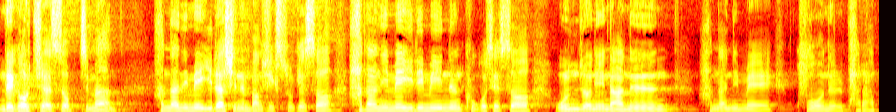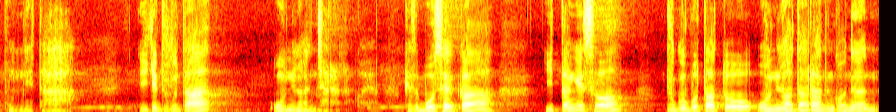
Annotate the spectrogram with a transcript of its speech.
내가 어찌할 수 없지만 하나님의 일하시는 방식 속에서 하나님의 이름이 있는 그곳에서 온전히 나는 하나님의 구원을 바라봅니다. 이게 누구다? 온유한 자라는 거예요. 그래서 모세가 이 땅에서 누구보다도 온유하다라는 것은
